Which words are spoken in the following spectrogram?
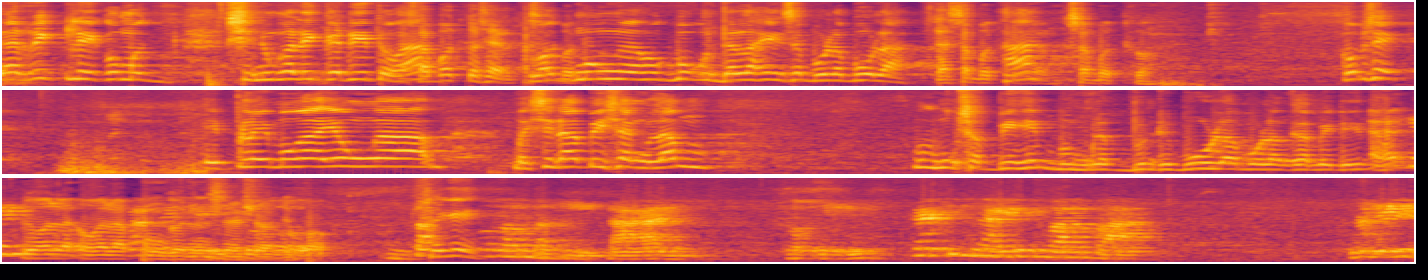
directly kung magsinungaling ka dito, ha? Kasabot ko, sir. Huwag Kasabot mong, uh, huwag mo kong dalahin sa bula-bula. Kasabot ko, Ha? sir. Kasabot ko. Kumsik, i-play mo nga yung ah, may sinabi siyang lam. Huwag mong sabihin, bunibula mo lang kami dito. Eh, wala, wala pong ganun, sir. Sorry po. Sige. Sa magitan. Okay? Kasi nga yung mama, Really?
